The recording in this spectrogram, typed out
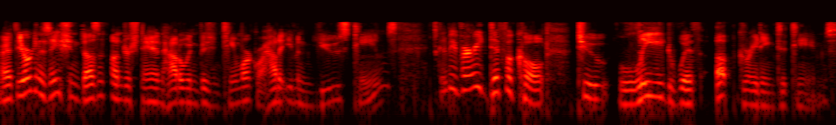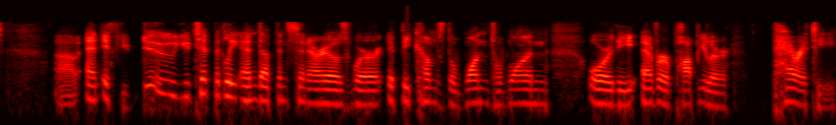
Right? If the organization doesn't understand how to envision teamwork or how to even use Teams, it's going to be very difficult to lead with upgrading to Teams. Uh, and if you do, you typically end up in scenarios where it becomes the one-to-one or the ever popular parity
